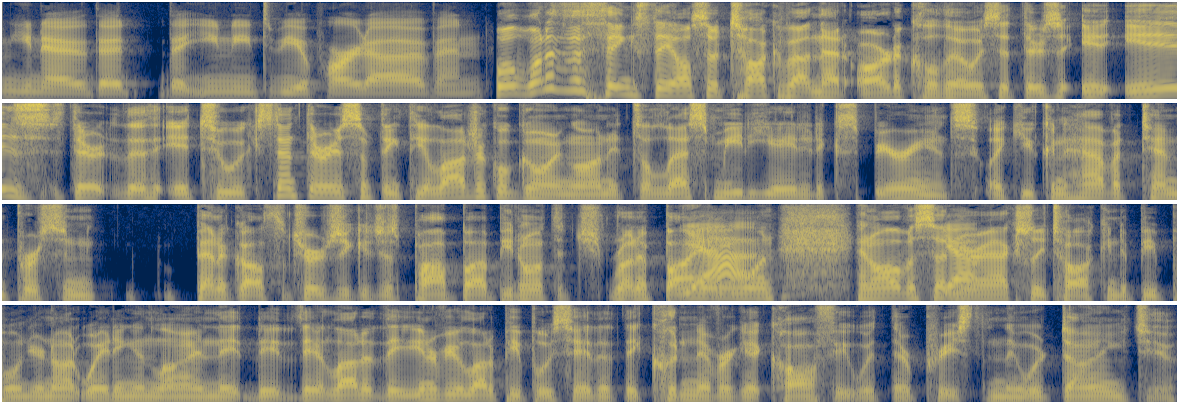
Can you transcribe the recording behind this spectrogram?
you know, that, that you need to be a part of. And Well, one of the things they also talk about in that article, though, is that there's it is there the, it, to extent there is something theological going on. It's a less mediated experience. Like you can have a ten person Pentecostal church that could just pop up. You don't have to ch- run it by Yeah. anyone, and all of a sudden Yeah. you're actually talking to people and you're not waiting in line. They they, they a lot of they interview a lot of people who say that they could never get coffee with their priest and they were dying to.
